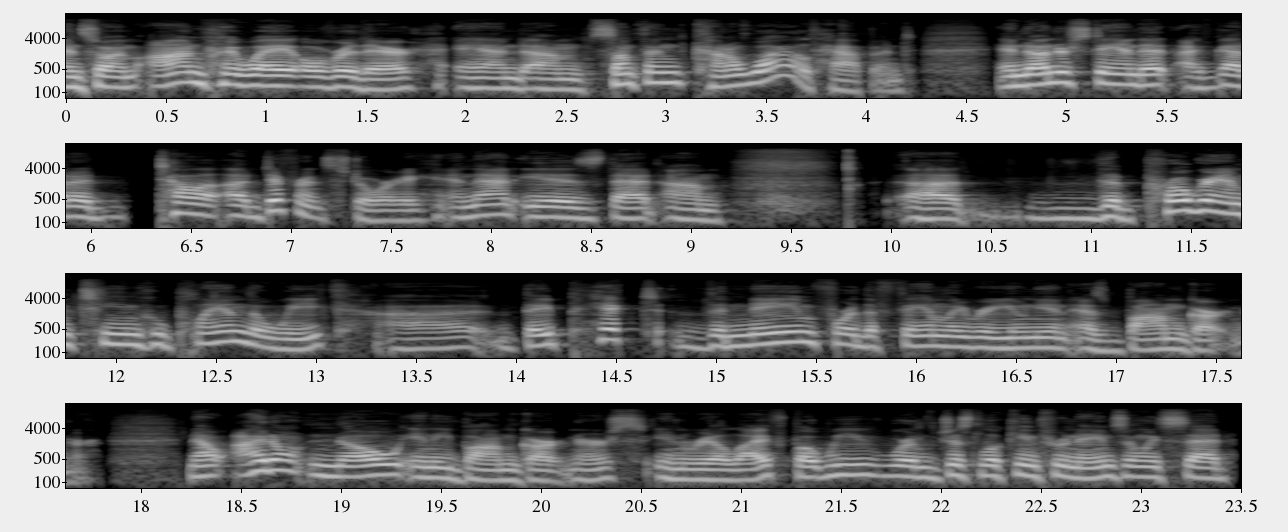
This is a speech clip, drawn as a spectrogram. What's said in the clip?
And so I'm on my way over there and um, something kind of wild happened. And to understand it, I've got to tell a, a different story, and that is that. Um, uh, the program team who planned the week, uh, they picked the name for the family reunion as Baumgartner. Now, I don't know any Baumgartners in real life, but we were just looking through names and we said,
